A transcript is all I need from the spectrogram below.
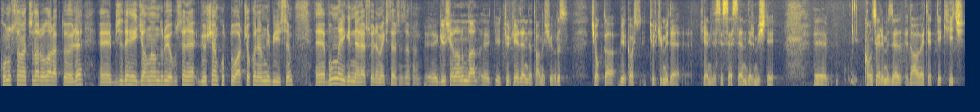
Konuk sanatçılar olarak da öyle. Ee, bizi de heyecanlandırıyor. Bu sene Gülşen Kutlu var. Çok önemli bir isim. Ee, bununla ilgili neler söylemek istersiniz efendim? Ee, Gülşen Hanım'la e, Türkiye'den de tanışıyoruz. Çok da birkaç türkümü de kendisi seslendirmişti. Ee, konserimize davet ettik. Hiç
